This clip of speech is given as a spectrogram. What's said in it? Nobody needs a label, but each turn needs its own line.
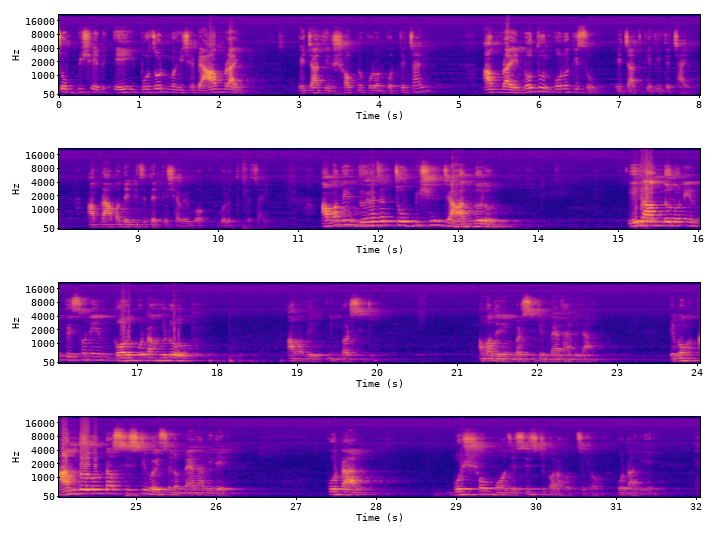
চব্বিশের এই প্রজন্ম হিসেবে আমরাই এ জাতির স্বপ্ন পূরণ করতে চাই। আমরাই নতুন কোনো কিছু এই জাতিকে দিতে চাই। আমরা আমাদের নিজেদেরকে সেভাবে গড়ে তুলতে চাই। আমাদের দুই হাজার চব্বিশের যে আন্দোলন, এই আন্দোলনের পেছনের গল্পটা হলো আমাদের ইউনিভার্সিটি, আমাদের ইউনিভার্সিটির মেধাবীরা। এবং আন্দোলনটা সৃষ্টি হয়েছিল মেধাবীদের কোটার বৈষম্য যে সৃষ্টি করা হচ্ছিল কোটা দিয়ে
